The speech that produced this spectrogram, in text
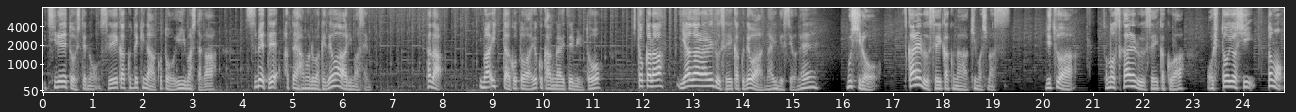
一例としての性格的なことを言いましたが、すべて当てはまるわけではありません。ただ、今言ったことはよく考えてみると、人から嫌がられる性格ではないですよね。むしろ疲れる性格な気もします。実は、その疲れる性格はお人よしとも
